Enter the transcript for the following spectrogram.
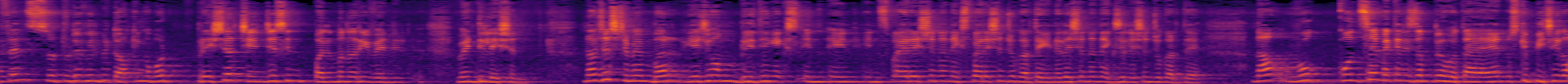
friends, so today we'll be talking about pressure changes in pulmonary ventilation. Now just remember ये जो हम breathing in, in inspiration and expiration जो करते हैं inhalation and exhalation जो करते हैं ना वो कौन से मैकेनिज्म पे होता है एंड उसके पीछे का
